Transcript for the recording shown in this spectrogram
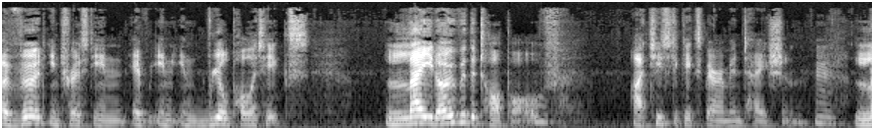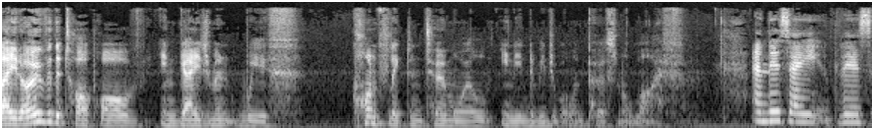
overt interest in in in real politics, laid over the top of artistic experimentation, hmm. laid over the top of engagement with conflict and turmoil in individual and personal life. And there's a there's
